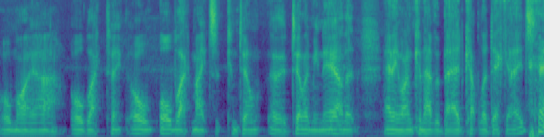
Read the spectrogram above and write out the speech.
all my uh, all black te- all all black mates can tell uh, telling me now that anyone can have a bad couple of decades. I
